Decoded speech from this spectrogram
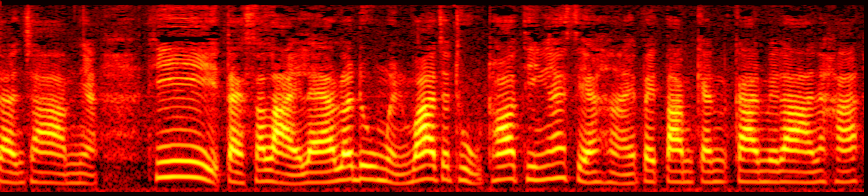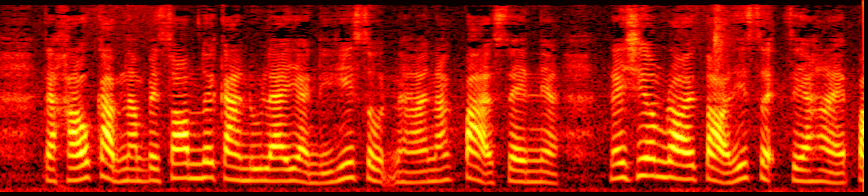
จานชามเนี่ยที่แตกสลายแล้วและดูเหมือนว่าจะถูกทอดทิ้งให้เสียหายไปตามการการเวลานะคะ แต่เขากลับนำไปซ่อมด้วยการดูแลอย่างดีที่สุดนะคะนักปราชญ์เซนเนี่ยได้เชื่อมรอยต่อที่เสียหายไป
